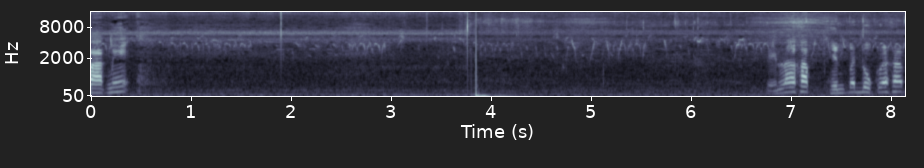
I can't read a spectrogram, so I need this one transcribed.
ปากนี้ เห็นแล้วครับเห็นปลาดุกแล้วครับ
